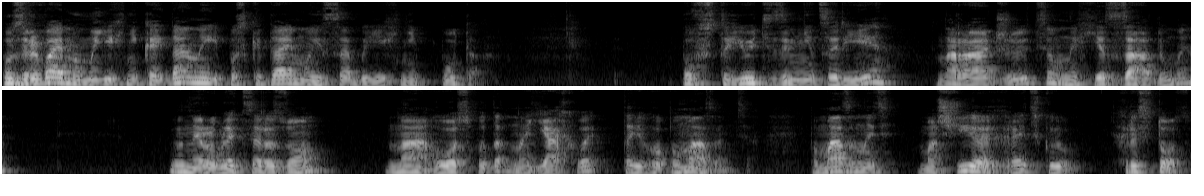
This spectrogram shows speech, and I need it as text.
Позриваємо ми їхні кайдани і поскидаємо із себе їхні пута. Повстають земні царі, нараджуються, у них є задуми. Вони роблять це разом на Господа, на Яхве та його помазанця. Помазанець Машія грецькою Христос.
